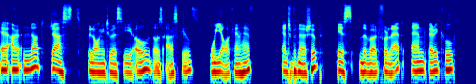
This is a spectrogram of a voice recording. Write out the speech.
uh, are not just belonging to a CEO. Those are skills we all can have. Entrepreneurship is the word for that, and very cool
